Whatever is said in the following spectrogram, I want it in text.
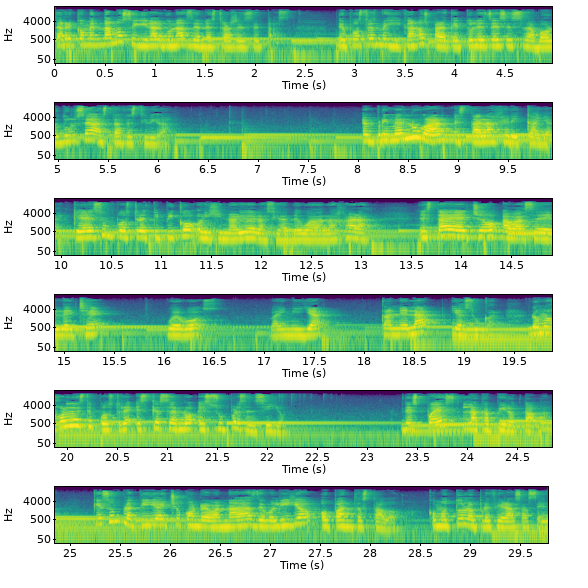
te recomendamos seguir algunas de nuestras recetas de postres mexicanos para que tú les des ese sabor dulce a esta festividad. En primer lugar está la jericaya, que es un postre típico originario de la ciudad de Guadalajara. Está hecho a base de leche, huevos, vainilla, canela y azúcar. Lo mejor de este postre es que hacerlo es súper sencillo. Después, la capirotada, que es un platillo hecho con rebanadas de bolillo o pan tostado, como tú lo prefieras hacer.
